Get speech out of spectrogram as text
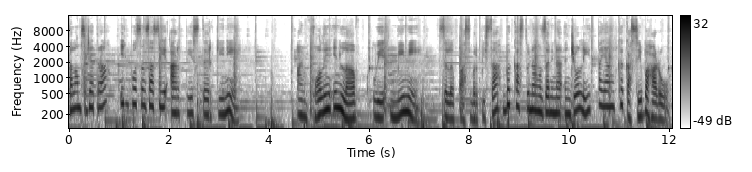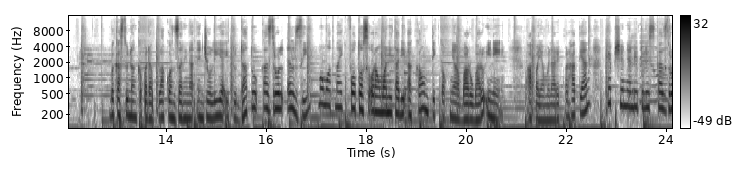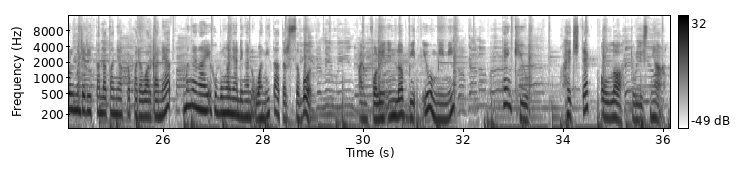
Salam sejahtera, info sensasi artis terkini. I'm falling in love with Mimi. Selepas berpisah, bekas tunang Zanina Anjoli tayang kekasih baharu. Bekas tunang kepada pelakon Zanina Anjoli iaitu Datuk Kazrul Elzi memuat naik foto seorang wanita di akaun TikToknya baru-baru ini. Apa yang menarik perhatian, caption yang ditulis Kazrul menjadi tanda tanya kepada warganet mengenai hubungannya dengan wanita tersebut. I'm falling in love with you, Mimi. Thank you. Hashtag Allah tulisnya.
